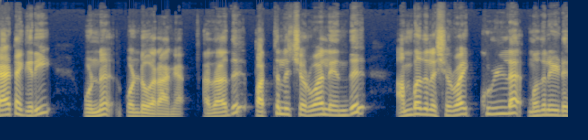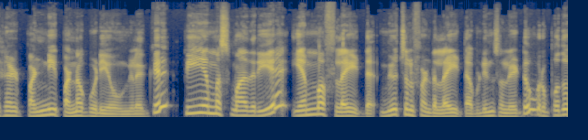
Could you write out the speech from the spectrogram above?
கேட்டகரி ஒன்று கொண்டு வராங்க. அதாவது பத்து லட்ச ரூபாயிலேருந்து ஐம்பது லட்ச ரூபாய்க்குள்ள முதலீடுகள் பண்ணி பண்ணக்கூடியவங்களுக்கு பிஎம்எஸ் மாதிரியே MF lite mutual fund lite அப்படின்னு சொல்லிட்டு ஒரு புது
